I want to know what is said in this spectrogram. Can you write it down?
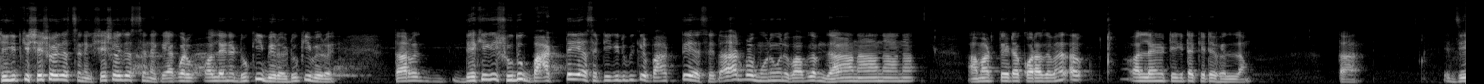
টিকিট কি শেষ হয়ে যাচ্ছে নাকি? শেষ হয়ে যাচ্ছে নাকি? একবার অনলাইনে ঢুকি বেরোয় ঢুকি বেরোয়। তারপর দেখি কি শুধু বাড়তেই আছে, টিকিট বিক্রি বাড়তেই আছে। তারপর মনে মনে ভাবলাম যা না না না, আমার তো এটা করা যাবে না। অনলাইনে টিকিটটা কেটে ফেললাম। তা যে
